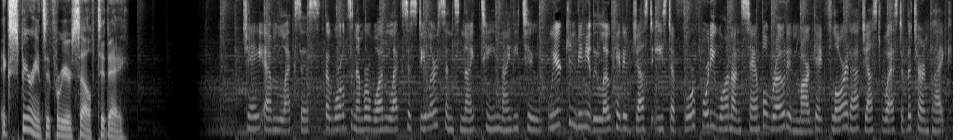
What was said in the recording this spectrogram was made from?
Experience it for yourself today. JM Lexus, the world's number one Lexus dealer since 1992. We're conveniently located just east of 441 on Sample Road in Margate, Florida, just west of the Turnpike.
